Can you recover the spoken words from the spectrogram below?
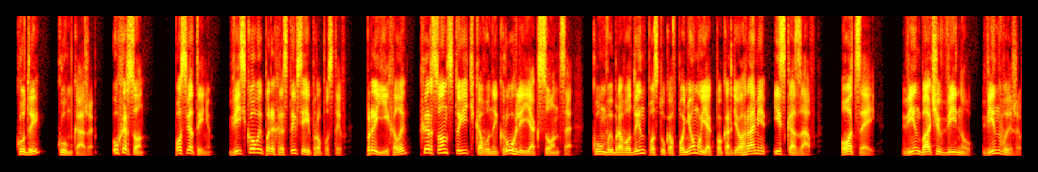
Куди? Кум каже У Херсон. По святиню. Військовий перехрестився і пропустив. Приїхали. Херсон стоїть кавуни круглі, як сонце. Кум вибрав один, постукав по ньому, як по кардіограмі, і сказав: Оцей. Він бачив війну, він вижив.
